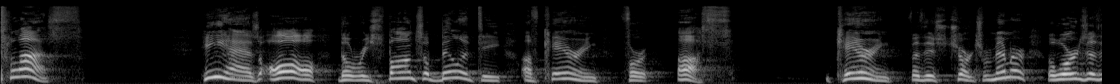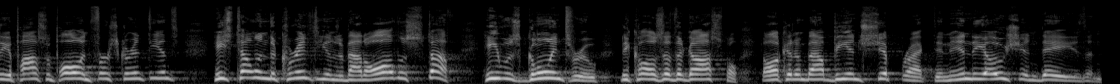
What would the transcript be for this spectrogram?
plus, he has all the responsibility of caring for us caring for this church. Remember the words of the Apostle Paul in 1 Corinthians? He's telling the Corinthians about all the stuff he was going through because of the gospel, talking about being shipwrecked and in the ocean days and,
